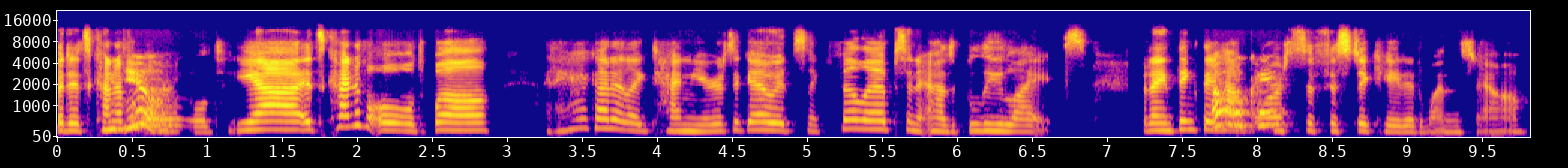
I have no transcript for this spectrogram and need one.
but it's kind You of do? old. Yeah, it's kind of old. Well, I think I got it like 10 years ago. It's like Philips and it has blue lights, but I think they Oh, have okay. more sophisticated ones now.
